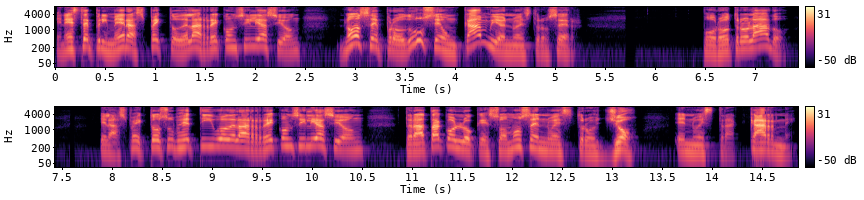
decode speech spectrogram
en este primer aspecto de la reconciliación, no se produce un cambio en nuestro ser. Por otro lado, el aspecto subjetivo de la reconciliación trata con lo que somos en nuestro yo, en nuestra carne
